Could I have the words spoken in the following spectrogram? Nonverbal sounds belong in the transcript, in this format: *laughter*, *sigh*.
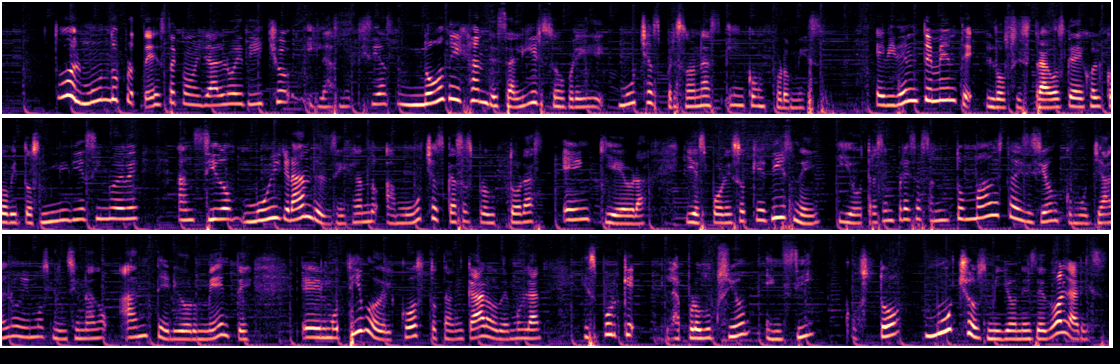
Todo el mundo protesta, como ya lo he dicho, y las noticias no dejan de salir sobre muchas personas inconformes. Evidentemente, los estragos que dejó el COVID-2019 han sido muy grandes, dejando a muchas casas productoras en quiebra. Y es por eso que Disney y otras empresas han tomado esta decisión, como ya lo hemos mencionado anteriormente. El motivo del costo tan caro de Mulan es porque la producción en sí costó muchos millones de dólares.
